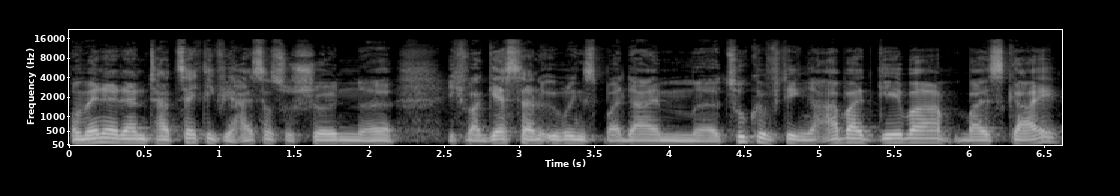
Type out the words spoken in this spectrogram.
und wenn er dann tatsächlich, wie heißt das so schön, äh, ich war gestern übrigens bei deinem äh, zukünftigen Arbeit Arbeitgeber bei Sky.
